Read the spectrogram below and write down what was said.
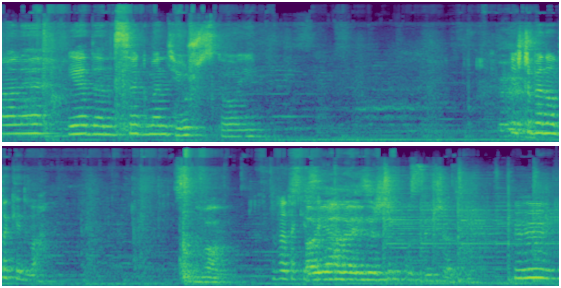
Ale jeden segment już stoi. Jeszcze będą takie dwa. Dwa. Dwa takie Stoi, segmenty. ale jest jeszcze pusty w środku. Mhm.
